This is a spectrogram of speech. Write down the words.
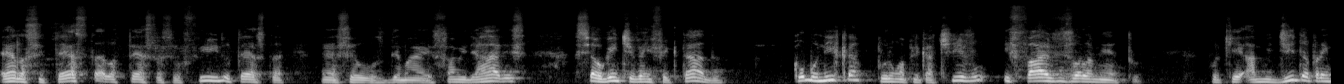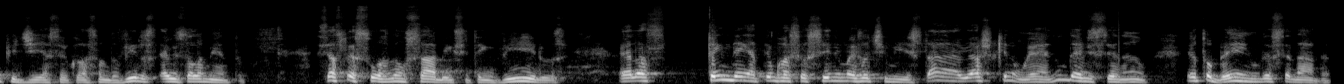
Ela se testa, ela testa seu filho, testa é, seus demais familiares. Se alguém tiver infectado, comunica por um aplicativo e faz isolamento. Porque a medida para impedir a circulação do vírus é o isolamento. Se as pessoas não sabem se tem vírus, elas tendem a ter um raciocínio mais otimista. Ah, eu acho que não é, não deve ser, não. Eu estou bem, não deve ser nada.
